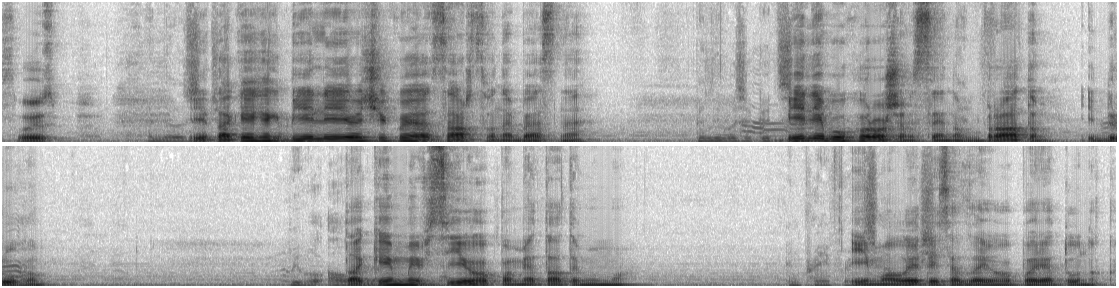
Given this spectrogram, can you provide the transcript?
свою сп- і таких як Білі очікує царство небесне. Білі був хорошим сином, братом і другом. Таким ми всі його пам'ятатимемо і молитися за його порятунок.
